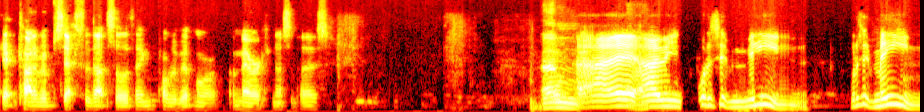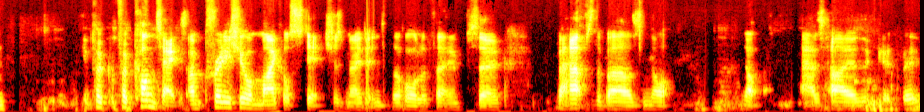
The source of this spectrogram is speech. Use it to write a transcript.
get kind of obsessed with that sort of thing. Probably a bit more American, I suppose. Um, I, I mean, what does it mean? What does it mean? For, for context, I'm pretty sure Michael Stich has made it into the Hall of Fame, so perhaps the bar's not not as high as it could be.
